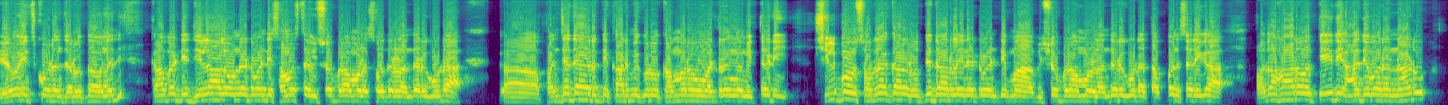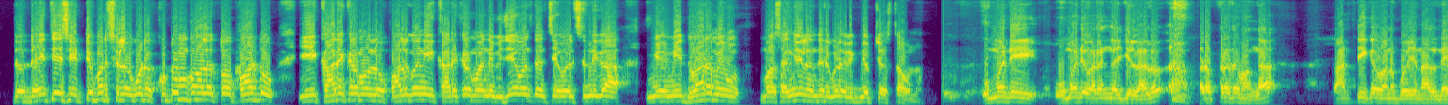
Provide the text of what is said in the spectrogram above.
నిర్వహించుకోవడం జరుగుతా ఉన్నది. కాబట్టి జిల్లాలో ఉన్నటువంటి సమస్త విశ్వబ్రాహ్మణ సోదరులందరూ కూడా ఆ, పంచదార వృత్తి కార్మికులు కమ్మరం వడ్రంగం ఇత్తడి శిల్పం స్వర్ణకార వృత్తిదారులైనటువంటి మా విశ్వబ్రాహ్మణులందరూ కూడా తప్పనిసరిగా పదహారవ తేదీ ఆదివారం నాడు దయచేసి ఎట్టి పరిస్థితుల్లో కూడా కుటుంబాలతో పాటు ఈ కార్యక్రమంలో పాల్గొని ఈ కార్యక్రమాన్ని విజయవంతం చేయవలసిందిగా మీ ద్వారా మేము మా సంఘీయులందరూ కూడా విజ్ఞప్తి చేస్తా ఉన్నాం. ఉమ్మడి ఉమ్మడి వరంగల్ జిల్లాలో ప్రప్రథమంగా కార్తీక వన భోజనాలు అనే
